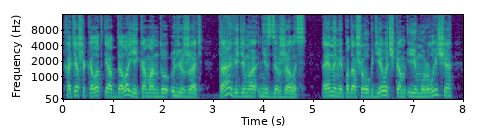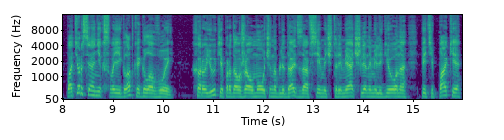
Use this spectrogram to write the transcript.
Хотя Шоколад и отдала ей команду «лежать», та, видимо, не сдержалась. Энеми подошёл к девочкам и, мурлыча, потёрся о них своей гладкой головой. Харуюки продолжал молча наблюдать за всеми четырьмя членами Легиона Пятипаки.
